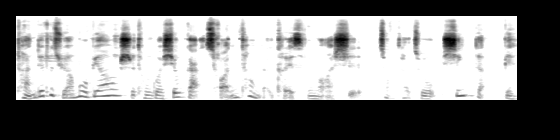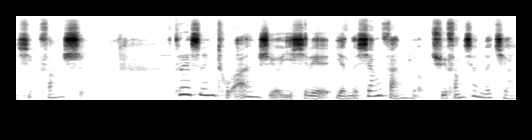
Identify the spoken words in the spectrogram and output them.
团队的主要目标是通过修改传统的克雷斯林模式，创造出新的变形方式。克雷斯林图案是由一系列沿着相反扭曲方向的角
